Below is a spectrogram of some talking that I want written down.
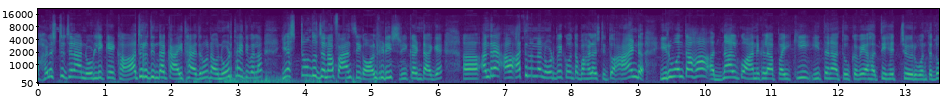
ಬಹಳಷ್ಟು ಜನ ನೋಡಲಿಕ್ಕೆ ಕಾತುರದಿಂದ ಕಾಯ್ತಾ ಇದ್ರು. ನಾವು ನೋಡ್ತಾ ಇದ್ದೀವಲ್ಲ, ಎಷ್ಟೊಂದು ಜನ ಫ್ಯಾನ್ಸ್ ಈಗ ಆಲ್ರೆಡಿ ಶ್ರೀಕಂಠಗೆ ಅಂದರೆ ಆತನನ್ನು ನೋಡಬೇಕು ಅಂತ ಬಹಳಷ್ಟಿತ್ತು. ಆ್ಯಂಡ್ ಇರುವಂತಹ ಹದಿನಾಲ್ಕು ಆನೆಗಳ ಪೈಕಿ ಈತನ ತೂಕವೇ ಅತಿ ಹೆಚ್ಚು ಇರುವಂಥದ್ದು.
